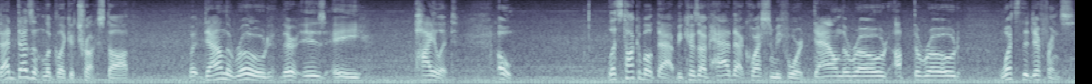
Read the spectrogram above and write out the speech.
That doesn't look like a truck stop. But down the road, there is a pilot. Oh, let's talk about that because I've had that question before. Down the road, up the road, what's the difference?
